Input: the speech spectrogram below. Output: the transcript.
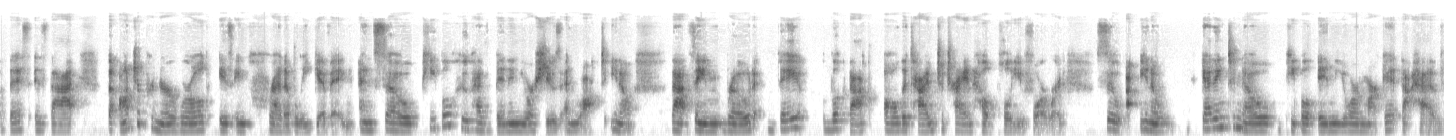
of this is that the entrepreneur world is incredibly giving. And so people who have been in your shoes and walked, you know, that same road, they look back all the time to try and help pull you forward. So, you know, getting to know people in your market that have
